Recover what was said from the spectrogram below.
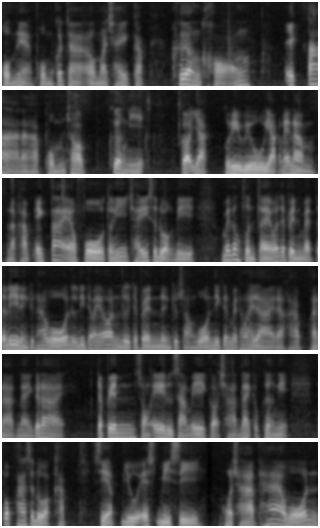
ผมเนี่ย ผมก็จะเอามาใช้กับเครื่องของ e c t a นะครับ ผมชอบเครื่องนี้ ก็อยากรีวิวอยากแนะนำนะครับ e c t a L4 ตัวนี้ใช้สะดวกดี ไม่ต้องสนใจว่าจะเป็นแบตเตอรี่ 1.5 โวลต์ลิเธียมไอออนหรือจะเป็น 1.2 โวลต์นิกเกิลเมทัลไฮไดร์นะครับ ขนาดไหนก็ได้ จะเป็น 2A หรือ 3A ก็ชาร์จได้กับเครื่องนี้ พกพาสะดวกครับ เสียบ USB-C หัวชาร์จ 5 โวลต์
